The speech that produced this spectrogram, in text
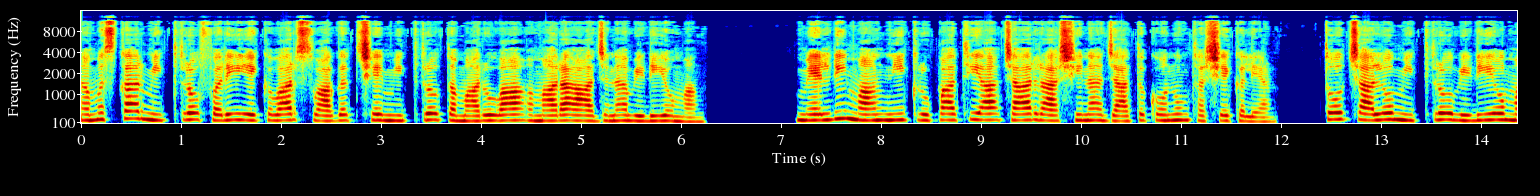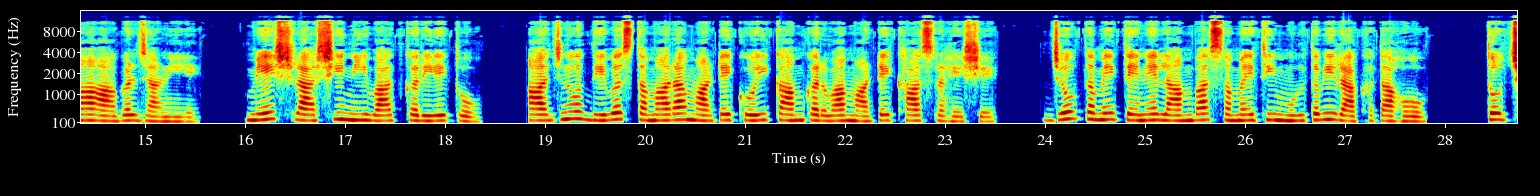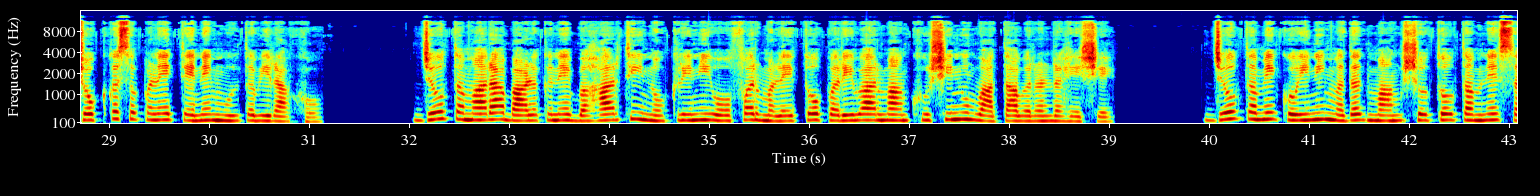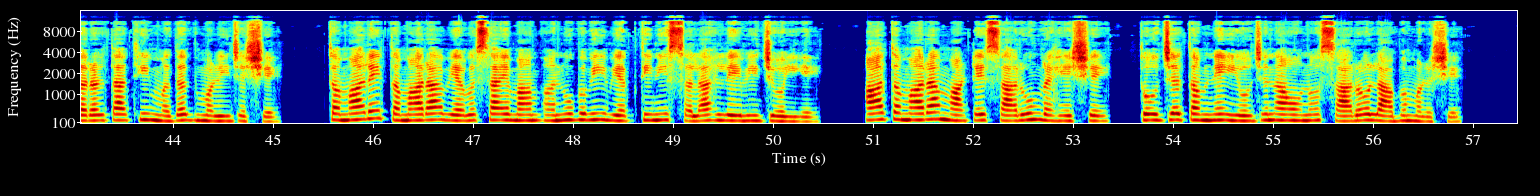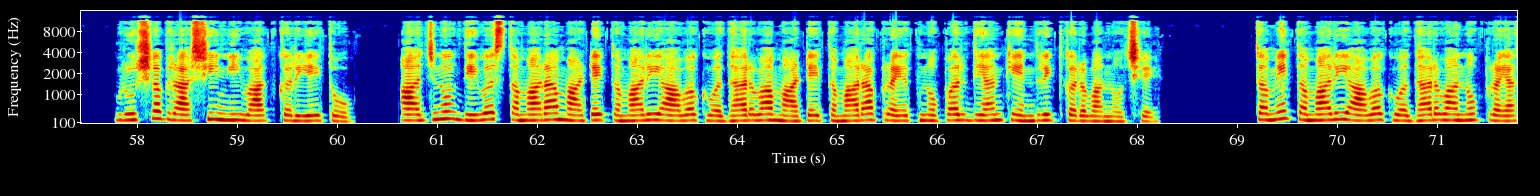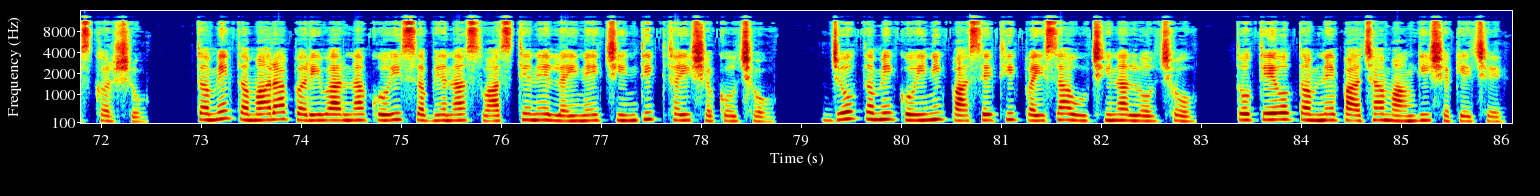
નમસ્કાર મિત્રો, ફરી એકવાર સ્વાગત છે મિત્રો તમારું આ અમારા આજના વિડીયોમાં. મેલડી માંગની કૃપાથી આ ચાર રાશિના જાતકોનું થશે કલ્યાણ. તો ચાલો મિત્રો વિડીયોમાં આગળ જાણીએ. મેષ રાશિની વાત કરીએ તો, આજનો દિવસ તમારા માટે કોઈ કામ કરવા માટે ખાસ રહેશે. જો તમે તેને લાંબા સમયથી મુલતવી રાખતા હો તો ચોક્કસપણે તેને મુલતવી રાખો. જો તમારા બાળકને બહારથી નોકરીની ઓફર મળે તો પરિવારમાં ખુશીનું વાતાવરણ રહેશે. જો તમે કોઈની મદદ માંગશો તો તમને સરળતાથી મદદ મળી જશે. તમારે તમારા વ્યવસાયમાં અનુભવી વ્યક્તિની સલાહ લેવી જોઈએ. આ તમારા માટે સારું રહેશે, તો જ તમને યોજનાઓનો સારો લાભ મળશે. વૃષભ રાશિની વાત કરીએ તો, આજનો દિવસ તમારા માટે તમારી આવક વધારવા માટે તમારા પ્રયત્નો પર ધ્યાન કેન્દ્રિત કરવાનો છે. તમે તમારી આવક વધારવાનો પ્રયાસ કરશો. તમે તમારા પરિવારના કોઈ સભ્યના સ્વાસ્થ્યને લઈને ચિંતિત થઈ શકો છો. જો તમે કોઈની પાસેથી પૈસા ઉછીના લો છો, તો તેઓ તમને પાછા માંગી શકે છે.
